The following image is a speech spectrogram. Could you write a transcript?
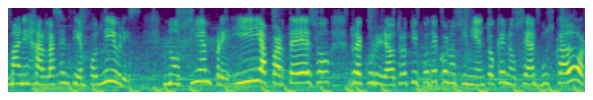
manejarlas en tiempos libres, no siempre, y aparte de eso, recurrir a otro tipo de conocimiento que no sea el buscador.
